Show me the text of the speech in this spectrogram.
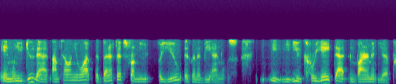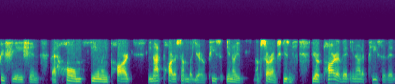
And when you do that, I'm telling you what, the benefits from you for you is going to be endless. You, you create that environment, your appreciation, that home feeling part. You're not part of something, but you're a piece. You know, I'm sorry, excuse me. You're a part of it. You're not a piece of it.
